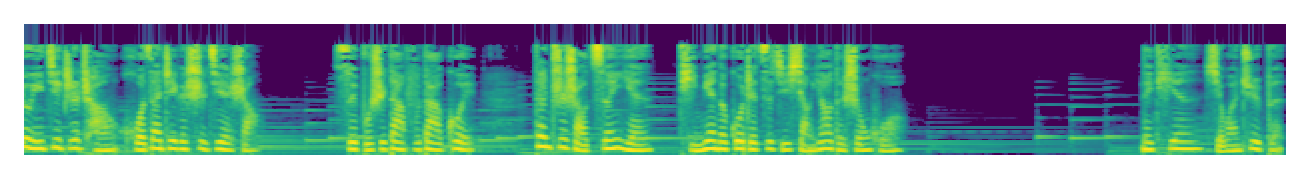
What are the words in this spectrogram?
用一技之长活在这个世界上。虽不是大富大贵，但至少尊严、体面的过着自己想要的生活。那天写完剧本。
